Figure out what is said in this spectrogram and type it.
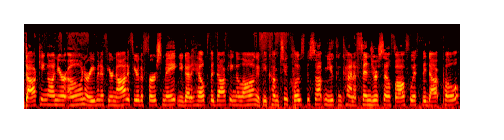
docking on your own, or even if you're not, if you're the first mate and you got to help the docking along, if you come too close to something, you can kind of fend yourself off with the dock pole.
